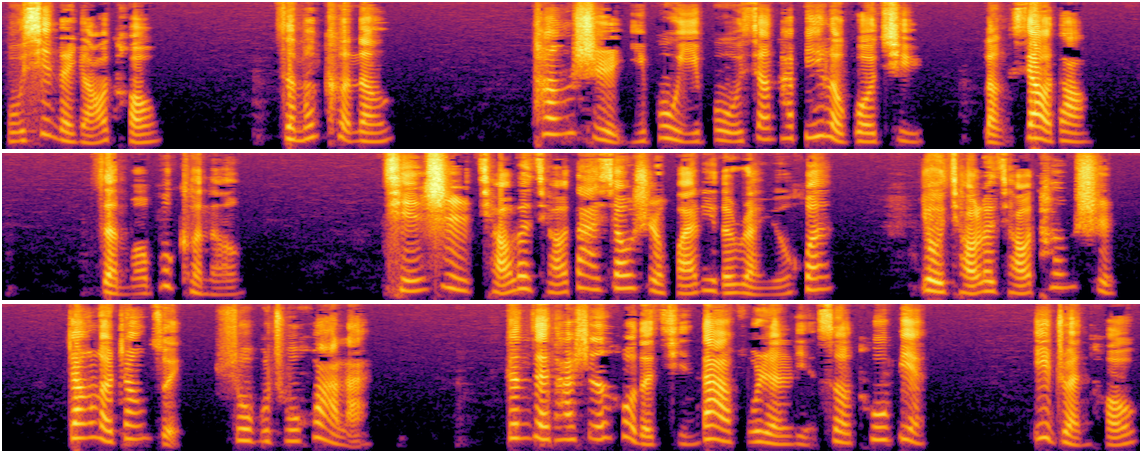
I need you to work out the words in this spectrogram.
不信的摇头：“怎么可能？”汤氏一步一步向他逼了过去，冷笑道。怎么不可能？秦氏瞧了瞧大萧氏怀里的阮云欢，又瞧了瞧汤氏，张了张嘴，说不出话来。跟在他身后的秦大夫人脸色突变，一转头，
